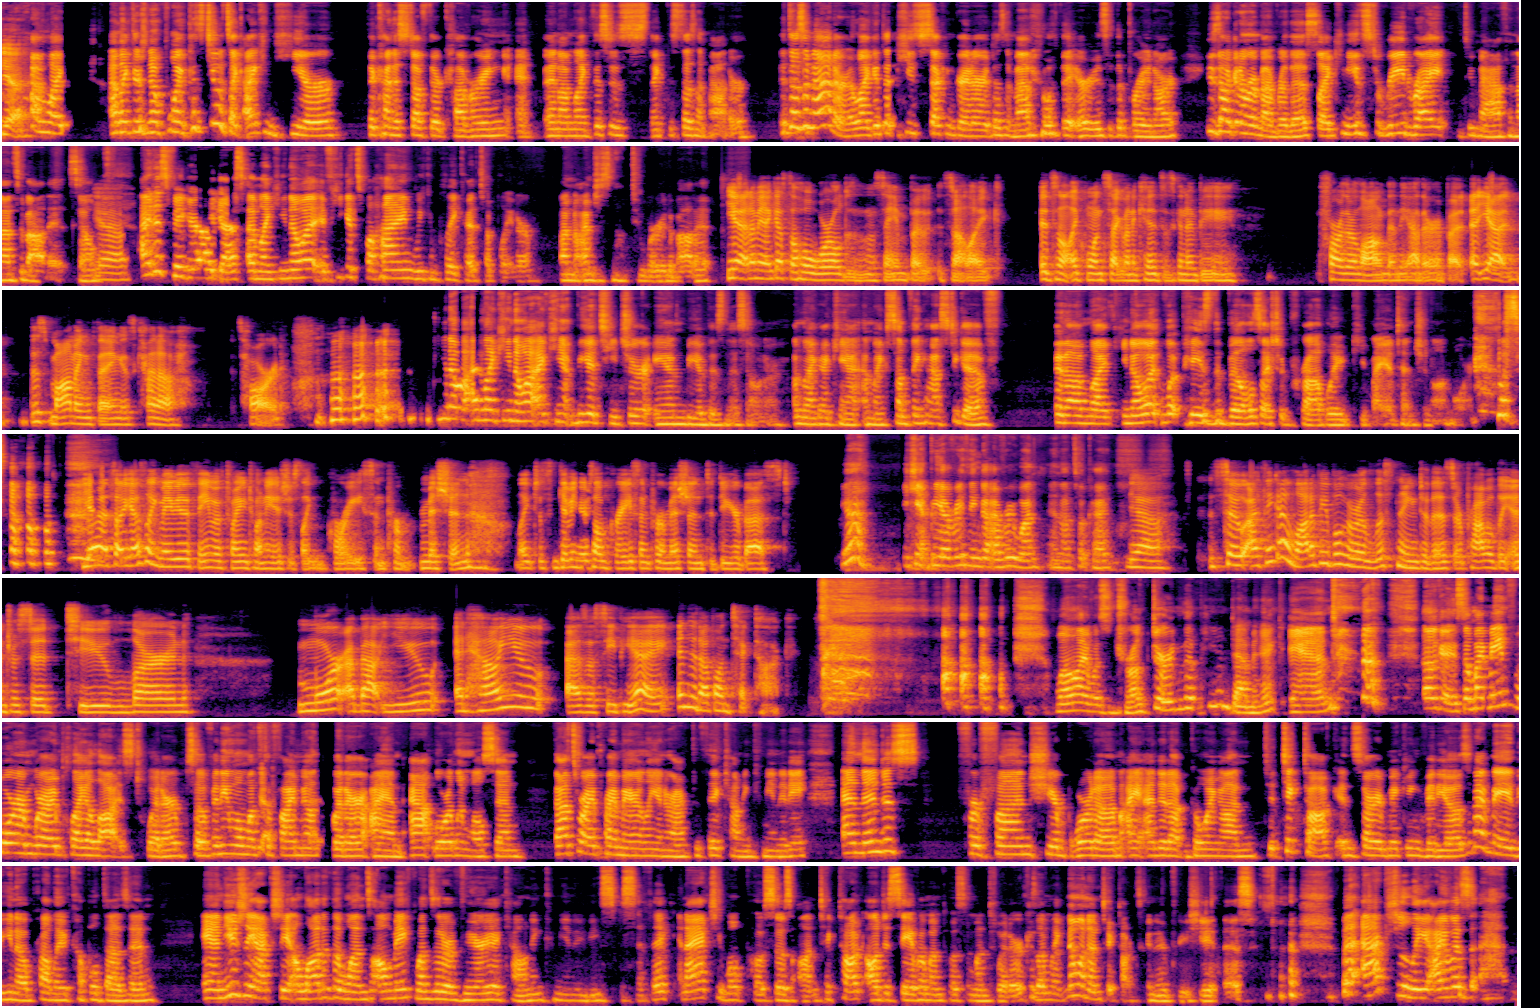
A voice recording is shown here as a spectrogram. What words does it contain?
Yeah. I'm like, I'm like, there's no point because two, it's like I can hear the kind of stuff they're covering, and, and I'm like, this is like this doesn't matter. It doesn't matter. Like it, he's second grader. It doesn't matter what the areas of the brain are. He's not going to remember this. Like he needs to read, write, do math, and that's about it. So yeah, I just figure, I guess, I'm like, you know what? If he gets behind, we can play catch up later. I'm, I'm just not too worried about it. Yeah. And I mean, I guess the whole world is in the same boat. It's not like it's not like one segment of kids is going to be farther along than the other. But uh, yeah, this momming thing is kind of it's hard. you know, I'm like, you know what? I can't be a teacher and be a business owner. I'm like, I can't. I'm like, something has to give. And I'm like, you know what? What pays the bills? I should probably keep my attention on more. so. Yeah. So I guess like maybe the theme of 2020 is just like grace and permission, like just giving yourself grace and permission to do your best. Yeah. You can't be everything to everyone, and that's okay. Yeah. So I think a lot of people who are listening to this are probably interested to learn more about you and how you, as a CPA, ended up on TikTok. well, I was drunk during the pandemic. And okay, so my main forum where I play a lot is Twitter. So if anyone wants yeah. to find me on Twitter, I am at Laurelyn Wilson. That's where I primarily interact with the accounting community. And then just for fun, sheer boredom, I ended up going on to TikTok and started making videos. And I've made, you know, probably a couple dozen. And usually, actually, a lot of the ones I'll make ones that are very accounting community specific. And I actually won't post those on TikTok. I'll just save them and post them on Twitter because I'm like, no one on TikTok is going to appreciate this. but actually, I was,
